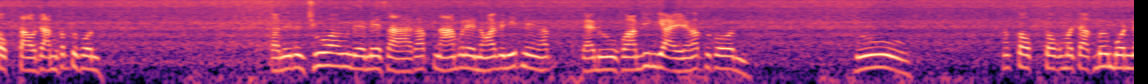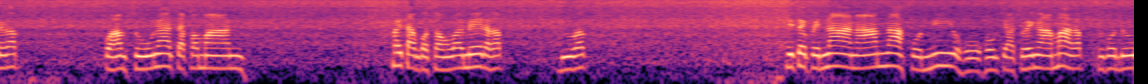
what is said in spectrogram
ตกเต่าดำครับทุกคน ตอนนี้เป็นช่วงเดือนเมษาครับ น้ำก็เลยน้อยไปนิดนึงครับ แต่ดูความยิ่งใหญ่นะครับทุกคน ดูน้ำตกตกมาจากเบื้องบนนะครับ ความสูงน่าจะประมาณ ไม่ต่ำกว่า 200 เมตรนะครับ ดูครับ นี่แต่เป็นหน้าน้ำหน้าฝนนี่โอ้โหคงจะสวยงามมากครับ ทุกคนดู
